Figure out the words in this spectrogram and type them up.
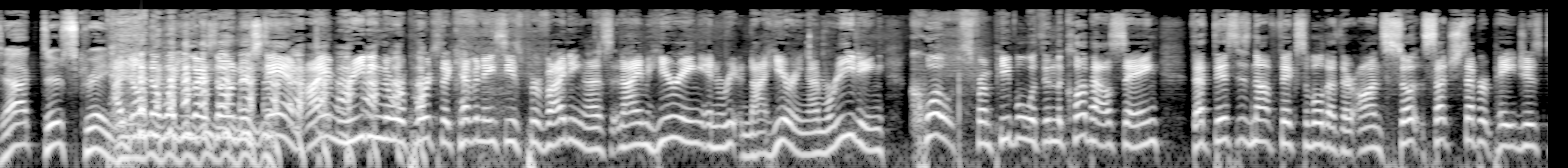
Dr. Scraby. I don't know what you guys don't understand. I am reading the reports that Kevin Acee is providing us, and I'm hearing and re- not hearing. I'm reading quotes from people within the clubhouse saying that this is not fixable. That they're on so such separate pages.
